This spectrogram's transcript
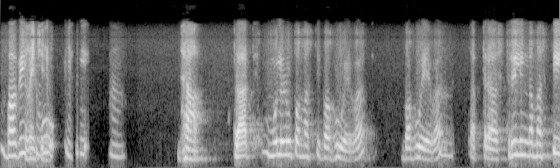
भविष्यु इति हा मूलरूपम् अस्ति बहु एव बहु एव। तत्र स्त्रीलिङ्गमस्ति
